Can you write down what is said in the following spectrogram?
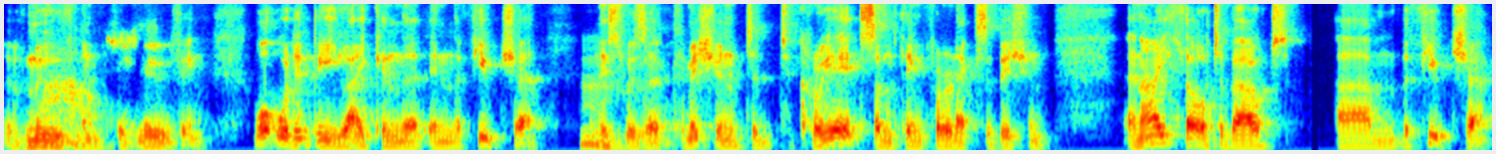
of movement, Wow. of moving. What would it be like in the in the future? And This Hmm. was a commission to, to create something for an exhibition. And I thought about um, the future,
